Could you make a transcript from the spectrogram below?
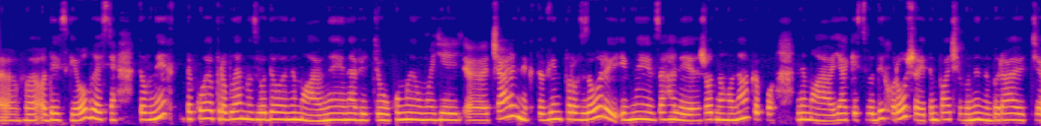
е, в Одеській області, то в них такої проблеми з водою немає. В неї навіть у куми у моєї е, чайник, то він прозорий і в неї взагалі жодного накипу немає. Якість води хороша, і тим паче вони набирають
